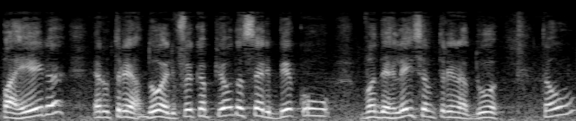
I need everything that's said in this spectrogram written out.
Parreira era o treinador, ele foi campeão da Série B com o Vanderlei sendo treinador. Então,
